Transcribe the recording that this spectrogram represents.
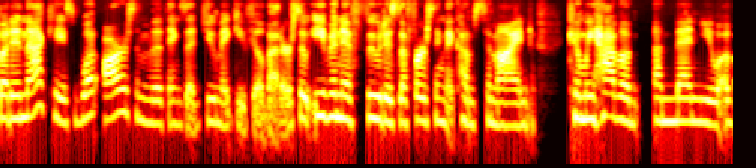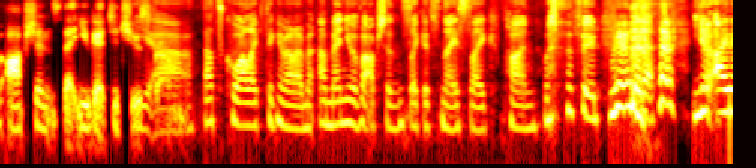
but in that case, what are some of the things that do make you feel better? So even if food is the first thing that comes to mind, can we have a, a menu of options that you get to choose from? yeah, from? that's cool. I like thinking about a, a, menu of options. Like it's nice, like pun with the food. But, uh, you know, I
